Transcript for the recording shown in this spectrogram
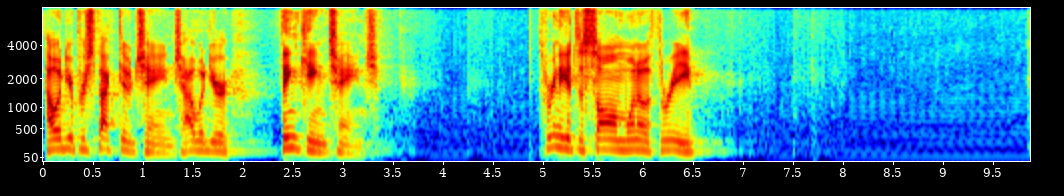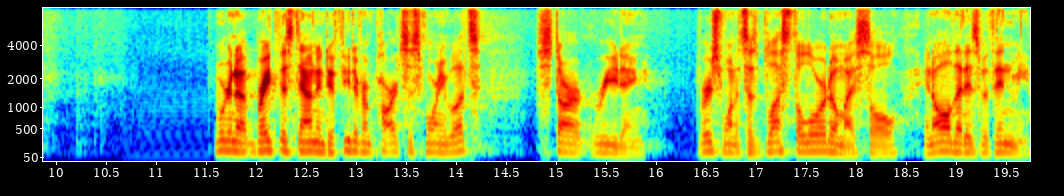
How would your perspective change? How would your thinking change? So we're going to get to Psalm 103. We're going to break this down into a few different parts this morning. But let's start reading. Verse 1 it says, Bless the Lord, O my soul, and all that is within me.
